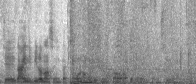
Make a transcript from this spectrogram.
이제 라인이 밀어놨으니까 갱올 확률이 있으니까 와드를 해볼게요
